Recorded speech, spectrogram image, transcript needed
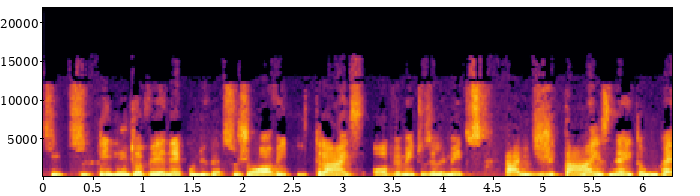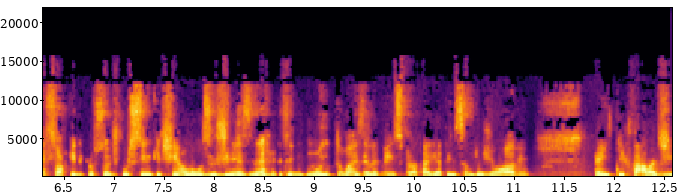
Que, que, tem muito a ver né, com o universo jovem e traz, obviamente, os elementos aí digitais, né? Então não é só aquele professor de cursinho que tinha lousa e giz, né? Tem muito mais elementos para atrair a atenção do jovem, é, que fala de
